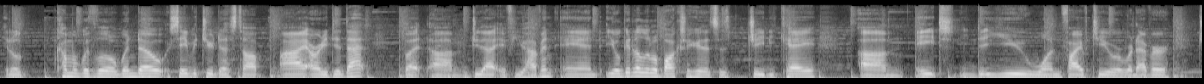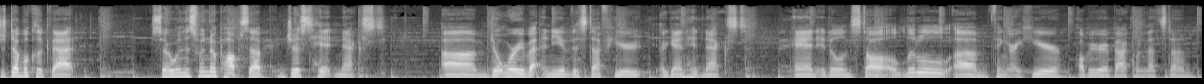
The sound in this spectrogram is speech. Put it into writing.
It'll come up with a little window, save it to your desktop. I already did that, but um, do that if you haven't. And you'll get a little box right here that says JDK um, 8U152 or whatever. Just double click that. So when this window pops up, just hit next. Um, don't worry about any of this stuff here. Again, hit next and it'll install a little um, thing right here. I'll be right back when that's done.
